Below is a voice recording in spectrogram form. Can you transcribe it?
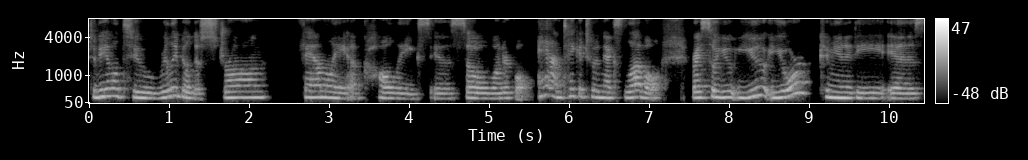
to be able to really build a strong family of colleagues is so wonderful and take it to a next level right so you you your community is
